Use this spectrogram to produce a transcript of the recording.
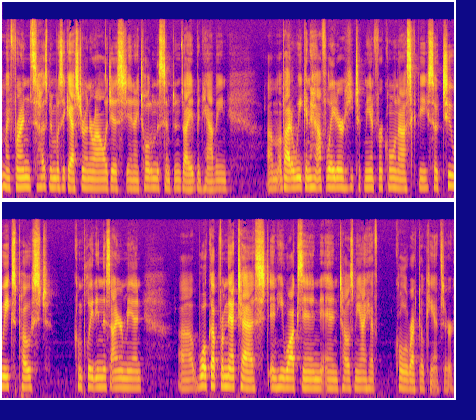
my friend's husband was a gastroenterologist, and I told him the symptoms I had been having. Um, about a week and a half later, he took me in for a colonoscopy. So two weeks post completing this Ironman, uh, woke up from that test, and he walks in and tells me I have colorectal cancer.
